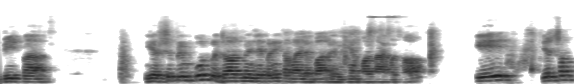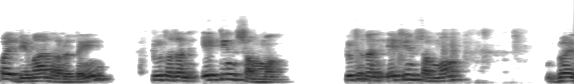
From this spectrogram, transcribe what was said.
बिचमा यो सुप्रिम कोर्टको जजमेन्टले पनि तपाईँले यहाँ बताएको छ कि यो सबै डिमान्डहरू चाहिँ टु थाउजन्ड एटिनसम्म टु थाउजन्ड एटिनसम्म गए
